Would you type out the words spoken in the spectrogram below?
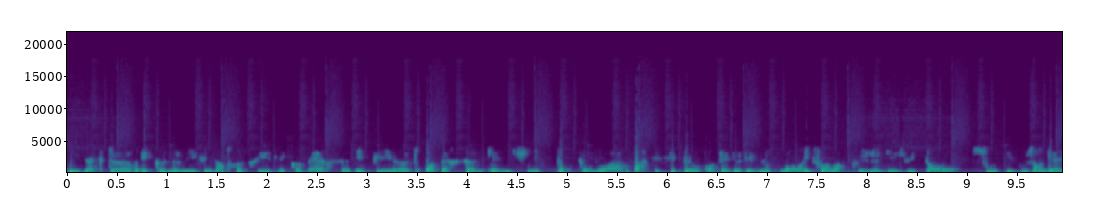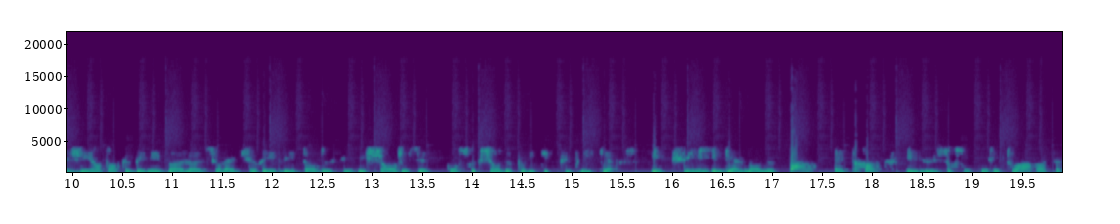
des acteurs économiques, les entreprises, les commerces, et puis euh, trois personnes qualifiées. Pour pouvoir participer au conseil de développement, il faut avoir plus de 18 ans, souhaitez vous engager en tant que bénévole sur la durée des temps de ces échanges et ces constructions de politiques publiques, et puis également ne pas être élu sur son territoire. Ça,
